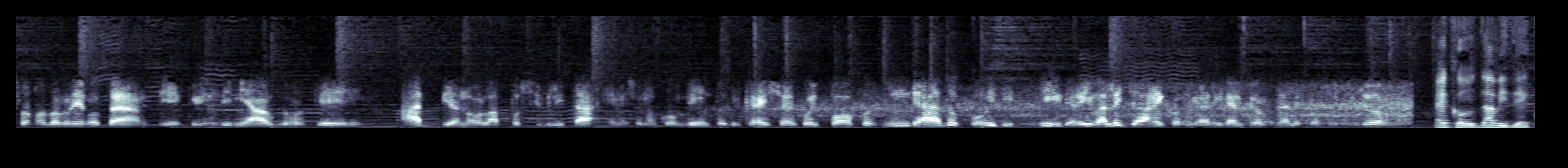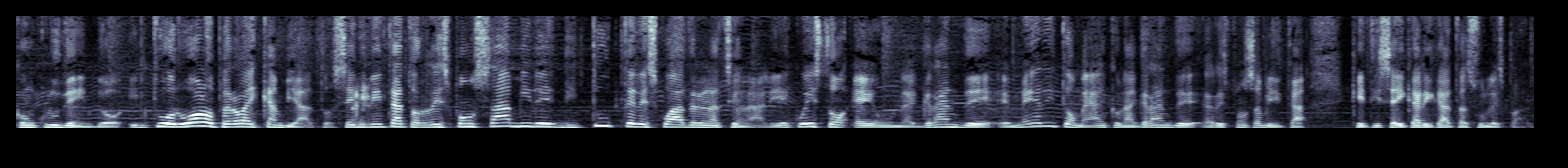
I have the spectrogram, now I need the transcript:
sono davvero tanti e quindi mi auguro che abbiano la possibilità, e ne sono convinto, di crescere quel poco, in grado poi di, di rivalleggiare con i grandi campioni nelle prossime giorni. Ecco Davide, concludendo, il tuo ruolo però è cambiato, sei diventato responsabile di tutte le squadre nazionali e questo è un grande merito ma è anche una grande responsabilità che ti sei caricata sulle spalle.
